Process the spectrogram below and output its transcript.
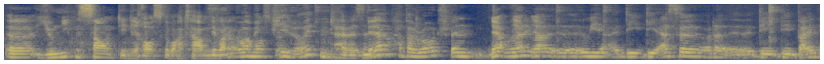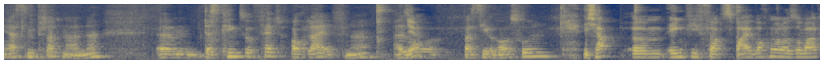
äh, uniken Sound, den die rausgebracht haben. Die waren auch immer mit vier Leuten teilweise. Ja. Ne? Papa Roach, wenn Ja, ja, ja. mal äh, irgendwie die, die erste oder äh, die, die beiden ersten Platten an, ne? Ähm, das klingt so fett, auch live, ne? Also Ja. was die rausholen. Ich habe ähm, irgendwie vor zwei Wochen oder so was,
